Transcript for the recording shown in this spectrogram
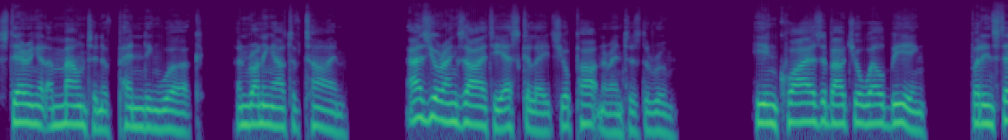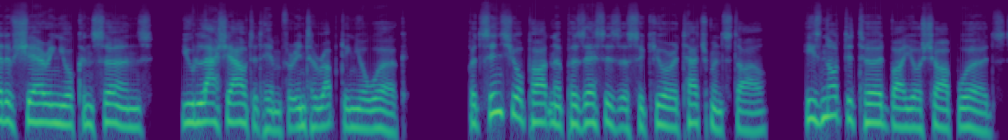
staring at a mountain of pending work, and running out of time. As your anxiety escalates, your partner enters the room. He inquires about your well being, but instead of sharing your concerns, you lash out at him for interrupting your work. But since your partner possesses a secure attachment style, he's not deterred by your sharp words.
